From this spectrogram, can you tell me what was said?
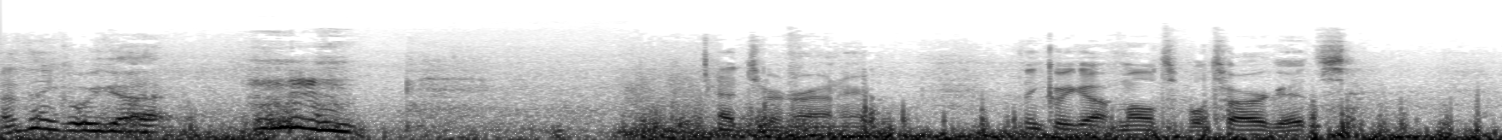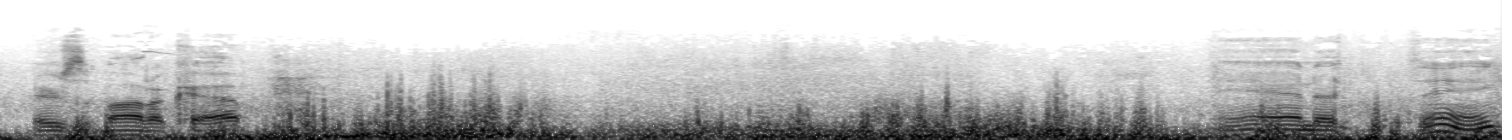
I think we got. To turn around here. I think we got multiple targets. There's the bottle cap. And I think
